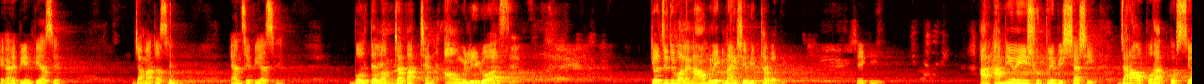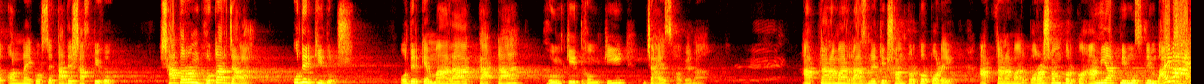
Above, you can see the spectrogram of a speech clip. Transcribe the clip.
এখানে বিএনপি আছে জামাত আছে এনসিপি আছে। বলতে লজ্জা পাচ্ছেন আওয়ামী লীগও আছে। কেউ যদি বলেন আওয়ামী লীগ নাই সে মিথ্যাবাদী। সে কি? আর আমিও এই সূত্রে বিশ্বাসী যারা অপরাধ করছে অন্যায় করছে তাদের শাস্তি হোক। সাধারণ ভোটার যারা ওদের কি দোষ? ওদেরকে মারা কাটা হুমকি ধমকি জায়েজ হবে না। আপনার আমার রাজনৈতিক সম্পর্ক পড়ে আপনার আমার বড় সম্পর্ক আমি আপনি মুসলিম ভাই ভাই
